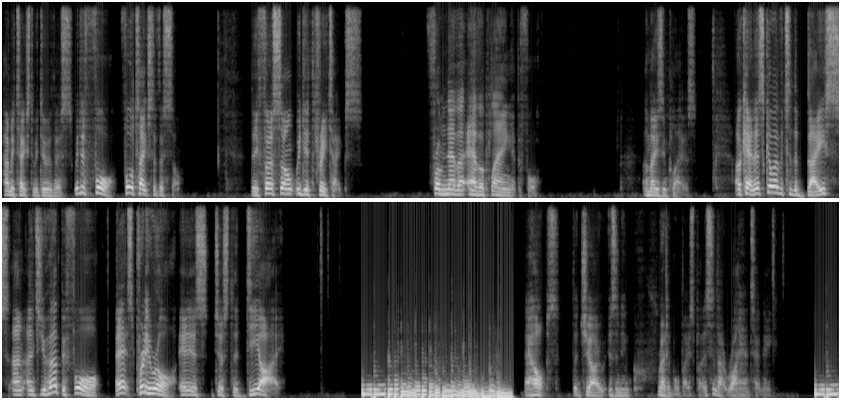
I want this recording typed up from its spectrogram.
how many takes do we do with this? We did four, four takes of this song. The first song, we did three takes from never ever playing it before. Amazing players. Okay, let's go over to the bass. And as you heard before, it's pretty raw. It is just the DI. It helps that Joe is an incredible bass player. Isn't that right hand technique? Thank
